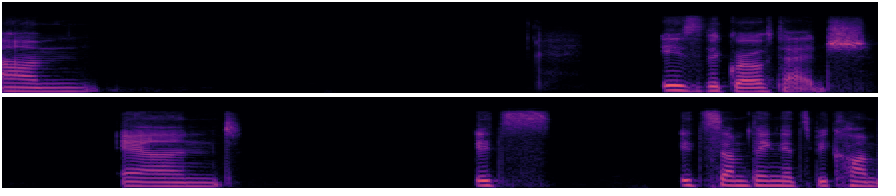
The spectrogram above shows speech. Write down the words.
um, is the growth edge and it's it's something that's become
